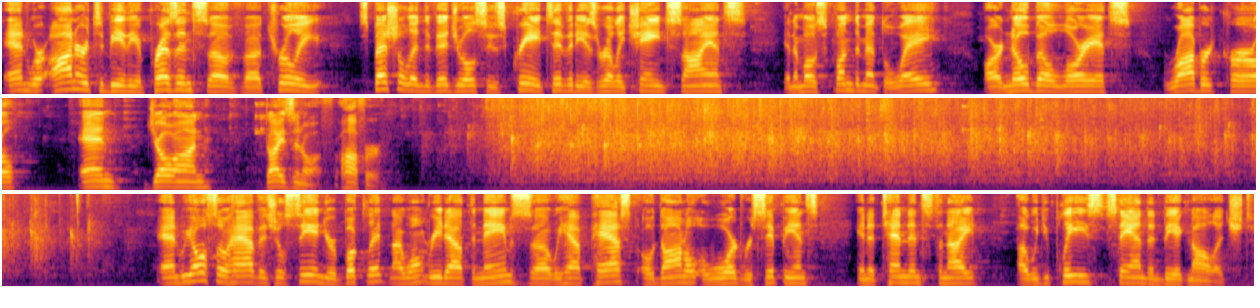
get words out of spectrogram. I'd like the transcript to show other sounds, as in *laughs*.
And we're honored to be in the presence of uh, truly special individuals whose creativity has really changed science in a most fundamental way. Our Nobel laureates, Robert Curl, and Johann Deisenhofer. And we also have, as you'll see in your booklet, and I won't read out the names, uh, we have past O'Donnell Award recipients in attendance tonight. Uh, would you please stand and be acknowledged?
